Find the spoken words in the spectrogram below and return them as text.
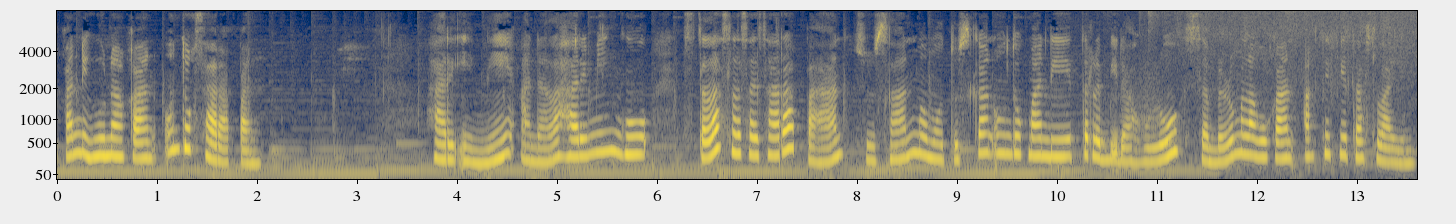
akan digunakan untuk sarapan. Hari ini adalah hari Minggu. Setelah selesai sarapan, Susan memutuskan untuk mandi terlebih dahulu sebelum melakukan aktivitas lain.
